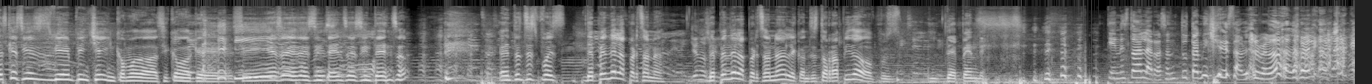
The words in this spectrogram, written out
Es que sí es bien pinche incómodo, así como que sí, es, es- es intenso, es intenso. Entonces, pues, depende de la persona. Yo no soy Depende de la persona, le contesto rápido o pues depende. Tienes toda la razón. Tú también quieres hablar, ¿verdad? A la verga, claro que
